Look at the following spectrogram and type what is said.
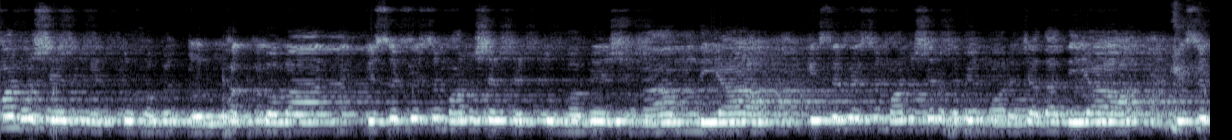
মানুষের মৃত্যু হবে দুর্ভাগ্যবান। কিছু কিছু মানুষের মৃত্যু হবে সুনাম দিয়া। কিছু কিছু মানুষের হবে মর্যাদা দিয়া। কিছু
